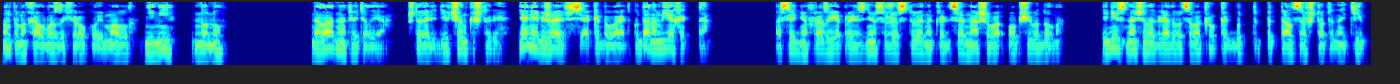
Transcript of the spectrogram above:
Он помахал в воздухе рукой, мол, ни-ни, ну-ну. — Да ладно, — ответил я. Что девчонка, что ли? Я не обижаюсь, всякое бывает. Куда нам ехать-то? Последнюю фразу я произнес, уже стоя на крыльце нашего общего дома. Денис начал оглядываться вокруг, как будто пытался что-то найти.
